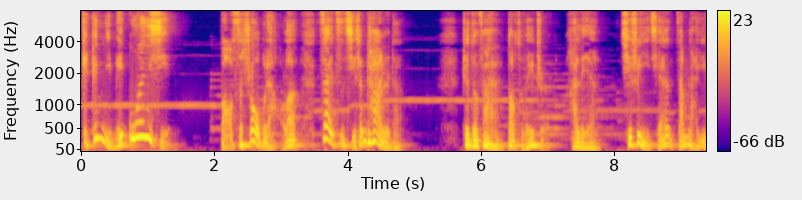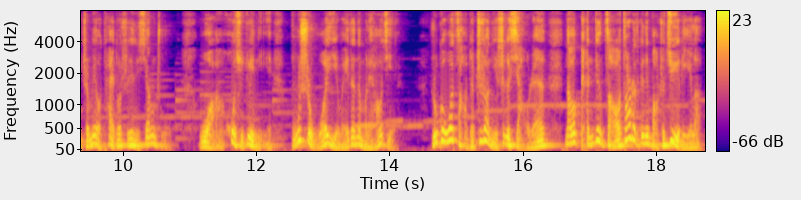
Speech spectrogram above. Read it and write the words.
这跟你没关系。宝四受不了了，再次起身看着他。这顿饭啊，到此为止。韩林，其实以前咱们俩一直没有太多时间去相处，我或许对你不是我以为的那么了解。如果我早就知道你是个小人，那我肯定早早的跟你保持距离了。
